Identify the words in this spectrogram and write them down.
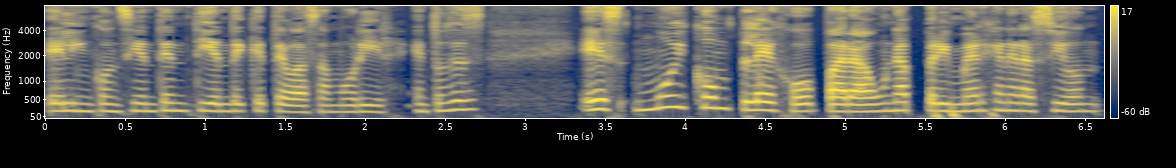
El inconsciente entiende que te vas a morir. Entonces, es muy complejo para una primer generación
